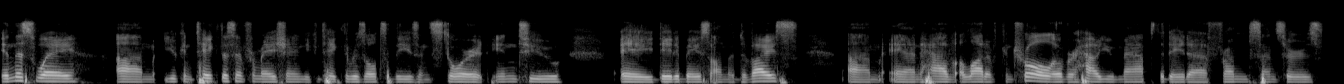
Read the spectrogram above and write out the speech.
in this way, um, you can take this information, you can take the results of these and store it into a database on the device um, and have a lot of control over how you map the data from sensors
